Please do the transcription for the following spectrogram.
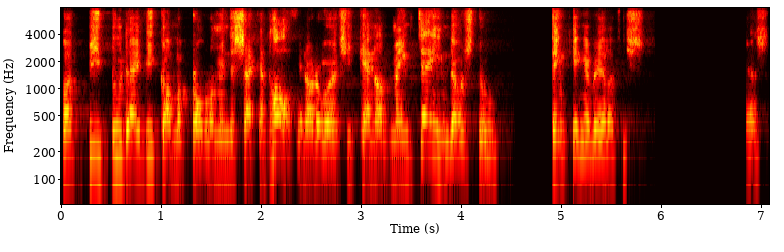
But be, do they become a problem in the second half? In other words, he cannot maintain those two thinking abilities. Yes?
